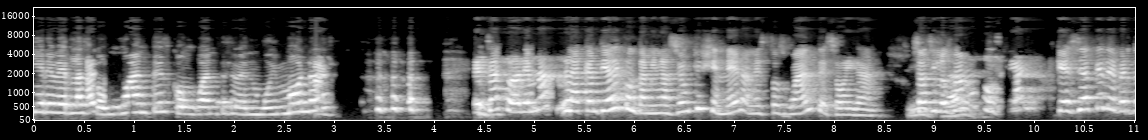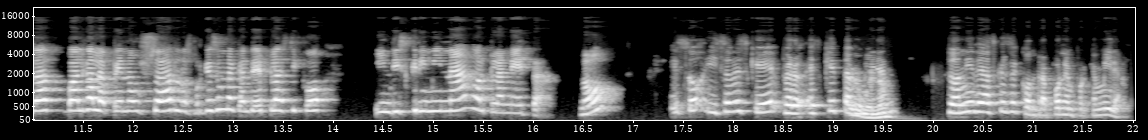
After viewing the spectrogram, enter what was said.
quiere verlas con guantes, con guantes se ven muy monas. Exacto, además la cantidad de contaminación que generan estos guantes, oigan. o sea, si los vamos a usar, que sea que de verdad valga la pena usarlos, porque es una cantidad de plástico indiscriminado al planeta, ¿no? Eso, y sabes qué, pero es que también son ideas que se contraponen, porque mira,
